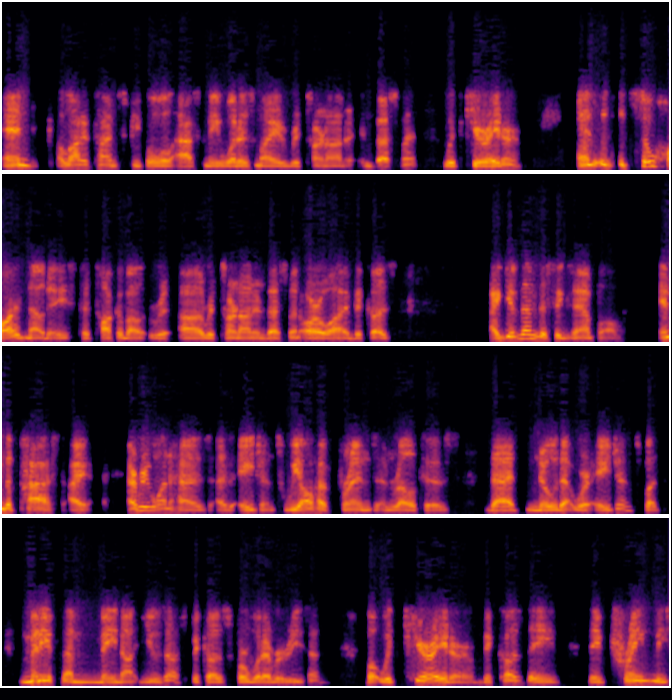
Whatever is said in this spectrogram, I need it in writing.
And a lot of times people will ask me, what is my return on investment with Curaytor? And it, it's so hard nowadays to talk about re, uh, return on investment ROI because I give them this example. In the past, I everyone has as agents, we all have friends and relatives that know that we're agents, but many of them may not use us because for whatever reason. But with Curaytor, because they they've trained me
